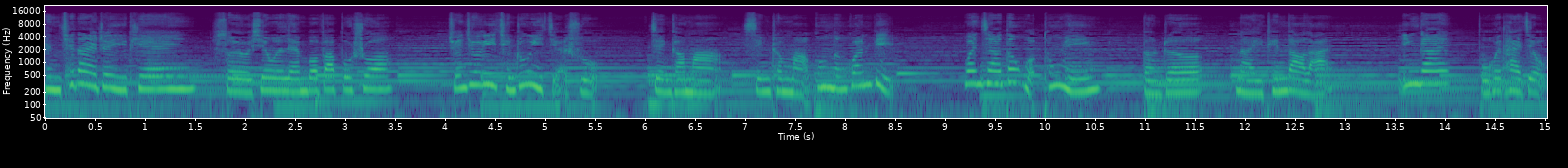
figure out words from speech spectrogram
很期待这一天所有新闻联播发布说全球疫情终于结束健康码行程码功能关闭万家灯火通明等着那一天到来。应该不会太久。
